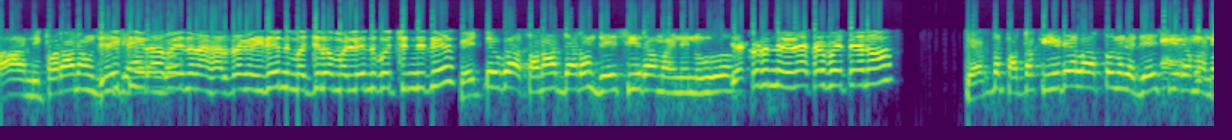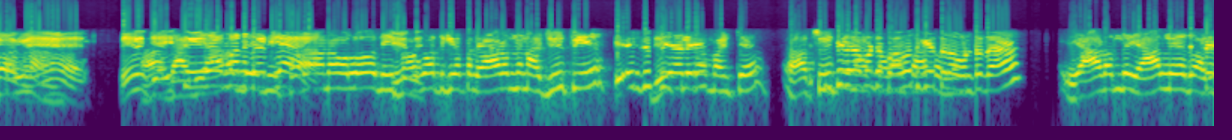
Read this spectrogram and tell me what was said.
ఆ నీ పురాణం జై శ్రీరామ్. ఏంది? నాకు అర్థం కాదు ఇదేంది మధ్యలో మళ్ళీ ఎందుకు వచ్చింది ఇది? పెట్టుగా సనాధారం జై శ్రీరామ్ అని నువ్వు. ఎక్కడుంది? నేను ఎక్కడ పెట్టాను? పెద్ద పట్ట కీడేలా వస్తుంది జై శ్రీరామ్ పైన. నేను జై శ్రీరామ్ అని నీ పెట్టలే పురాణంలో నీ ఏంది? భగవద్గీతలు ఏడుంది నా చూపి? ఏం శ్రీరామ్ అంటే? ఆ చూపి శ్రీరామ్ అంటే భగవద్గీతలో ఉంటుందా? ఏడుంది ఏడలేదు. అరే.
